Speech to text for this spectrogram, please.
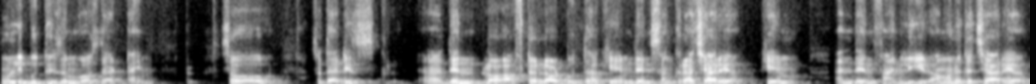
only Buddhism was that time. So so that is uh, then after Lord Buddha came, then Sankaracharya came, and then finally Ramanujacharya,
